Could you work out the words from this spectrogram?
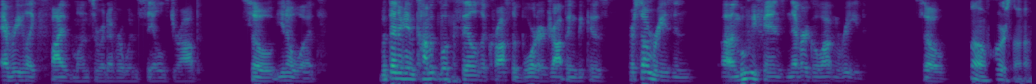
every like five months or whatever when sales drop. So you know what? But then again, comic book Mhm. sales across the board are dropping because for some reason, uh, movie fans never go out and read. So no, of course not.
